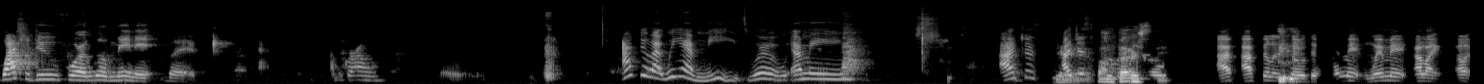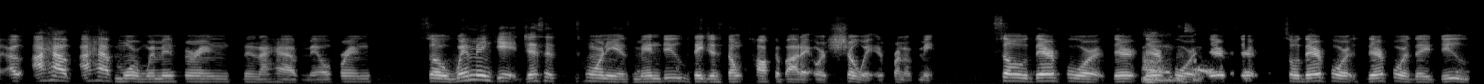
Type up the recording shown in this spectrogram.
watch a dude for a little minute, but I'm grown. So, I feel like we have needs. We're I mean, I just, Yeah, I just, I'm thirsty. though- I, I feel as though that women, women, I like, I, I have, I have more women friends than I have male friends. So women get just as horny as men do. They just don't talk about it or show it in front of men. So therefore, they're Oh, therefore, they're, they're, so therefore, therefore they do.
